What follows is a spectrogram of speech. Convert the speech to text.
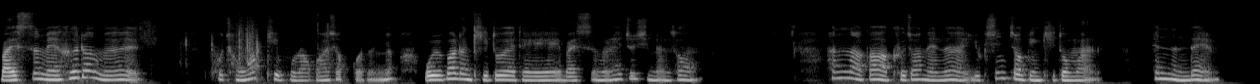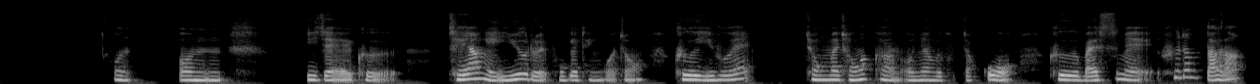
말씀의 흐름을 보- 정확히 보라고 하셨거든요. 올바른 기도에 대해 말씀을 해주시면서 한나가 그전에는 육신적인 기도만 했는데 언, 언, 이제 그 재앙의 이유를 보게 된 거죠. 그 이후에 정말 정확한 언약을 붙잡고 그 말씀의 흐름 따라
